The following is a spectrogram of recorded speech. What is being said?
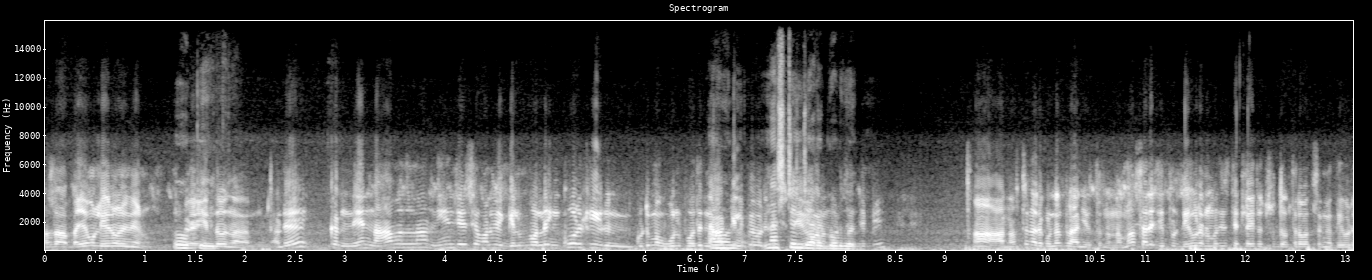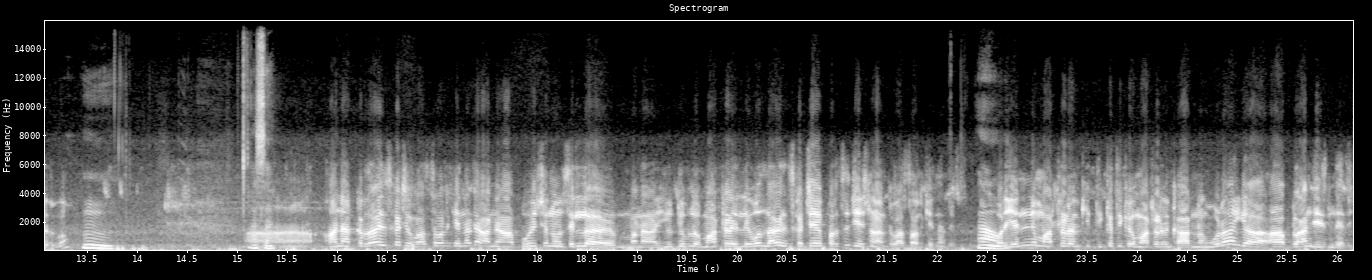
అసలు ఆ భయం లేను నేను. ఏందో అంటే ఇక్కడ నేను నా వల్ల నేను చేసే వాళ్ళ గెలుపు వల్ల ఇంకోటికి కుటుంబం కోల్పోతే నా అవును. గెలిపే చెప్పి నష్టం జరగకుండా ప్లాన్ చేస్తున్నానమ్మా. సరే ఇప్పుడు దేవుడు అనుమతిస్తే ఎట్లయితే చూద్దాం తర్వాత సంగతి దేవుడు ఎరుగు. ఆయన అక్కడ దాకా తీసుకొచ్చే వాస్తవానికి ఏంటంటే ఆయన ఆ పొజిషన్ సెల్ మన యూట్యూబ్లో మాట్లాడే లెవెల్ దాకా తీసుకొచ్చే పరిస్థితి చేసినాడు వాస్తవానికి ఏంటంటే. మరి ఎన్ని మాట్లాడడానికి తిక్క తిక్క మాట్లాడడానికి కారణం కూడా ఇక ఆ ప్లాన్ చేసింది అది.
